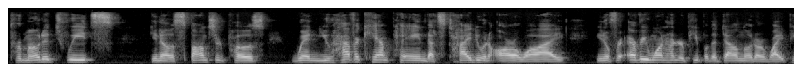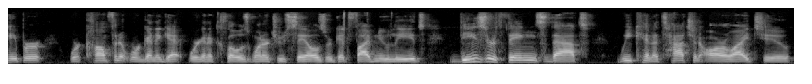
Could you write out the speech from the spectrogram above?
promoted tweets, you know, sponsored posts. When you have a campaign that's tied to an ROI, you know, for every 100 people that download our white paper, we're confident we're going to get, we're going to close one or two sales or get five new leads. These are things that we can attach an ROI to.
